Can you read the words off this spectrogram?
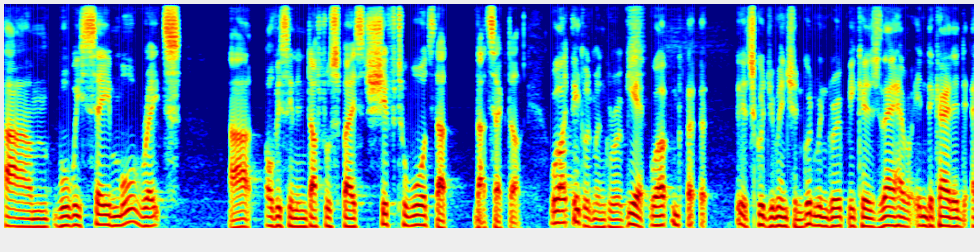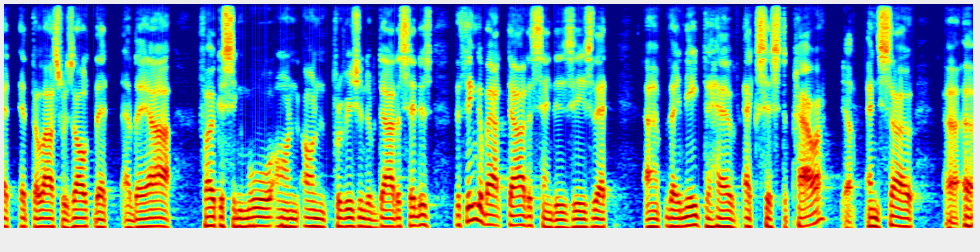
Um, will we see more REITs, uh, obviously in industrial space, shift towards that that sector? Well, like the Goodman Group. Yeah. Well, uh, uh, it's good you mentioned Goodman Group because they have indicated at, at the last result that uh, they are focusing more on, on provision of data centers. The thing about data centers is that uh, they need to have access to power. Yeah. And so uh,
